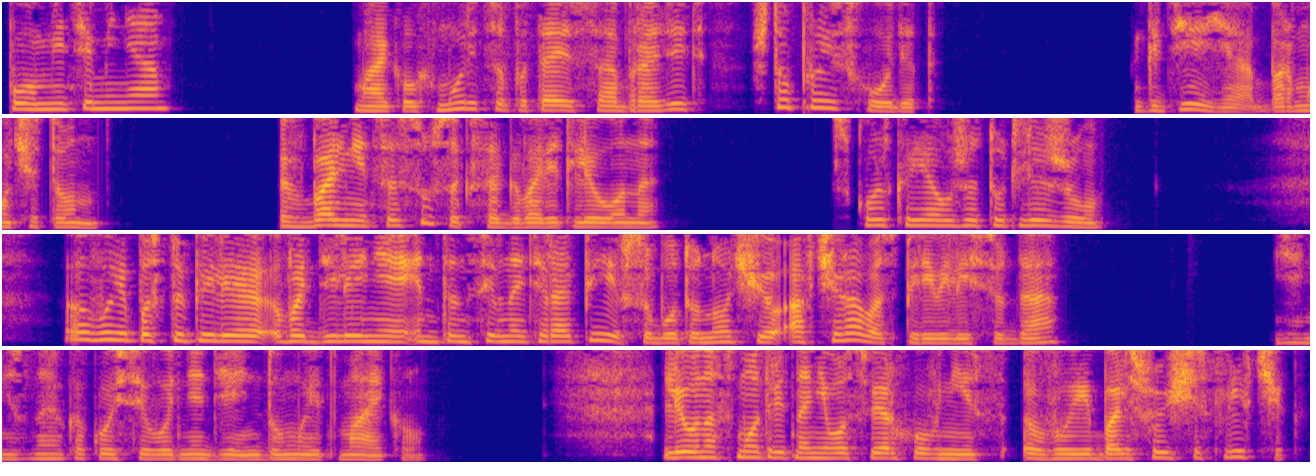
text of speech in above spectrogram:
Помните меня? Майкл хмурится, пытаясь сообразить, что происходит. «Где я?» — бормочет он. «В больнице Сусекса», — говорит Леона. «Сколько я уже тут лежу?» «Вы поступили в отделение интенсивной терапии в субботу ночью, а вчера вас перевели сюда». «Я не знаю, какой сегодня день», — думает Майкл. Леона смотрит на него сверху вниз. «Вы большой счастливчик».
